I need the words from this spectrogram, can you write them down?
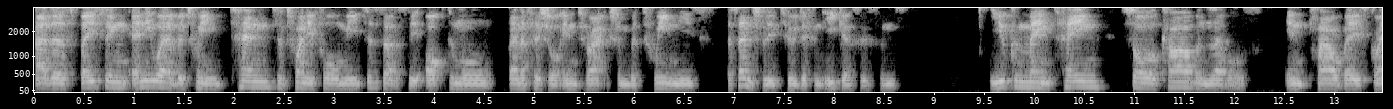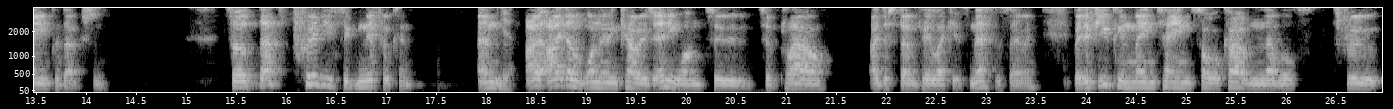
at a spacing anywhere between 10 to 24 meters. That's the optimal beneficial interaction between these essentially two different ecosystems. You can maintain soil carbon levels in plow based grain production. So that's pretty significant. And yeah. I, I don't want to encourage anyone to, to plow. I just don't feel like it's necessary. But if you can maintain soil carbon levels through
